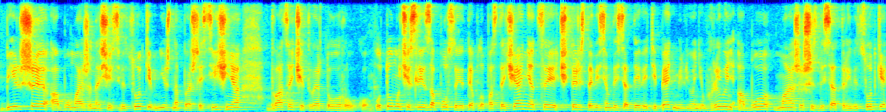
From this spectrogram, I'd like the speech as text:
більше або майже на 6% ніж на 1 січня 2024 року. У тому числі за послуги теплопостачання це 489,5 мільйонів гривень або майже 63%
